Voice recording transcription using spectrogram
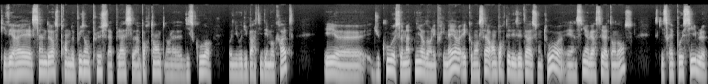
qui verrait Sanders prendre de plus en plus la place importante dans le discours au niveau du Parti démocrate et euh, du coup se maintenir dans les primaires et commencer à remporter des États à son tour et ainsi inverser la tendance, ce qui serait possible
